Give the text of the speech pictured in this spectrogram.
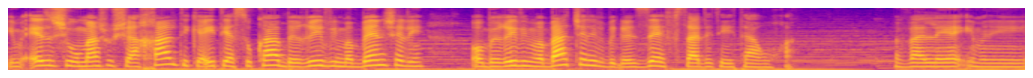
עם איזשהו משהו שאכלתי, כי הייתי עסוקה בריב עם הבן שלי או בריב עם הבת שלי, ובגלל זה הפסדתי את הארוחה. אבל אה, אם אני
